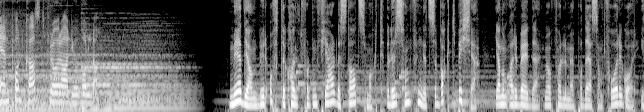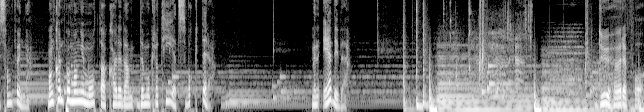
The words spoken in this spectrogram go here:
En podkast fra Radio Volda. Mediene blir ofte kalt for den fjerde statsmakt eller samfunnets vaktbikkje gjennom arbeidet med å følge med på det som foregår i samfunnet. Man kan på mange måter kalle dem demokratiets voktere. Men er de det? Du hører på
